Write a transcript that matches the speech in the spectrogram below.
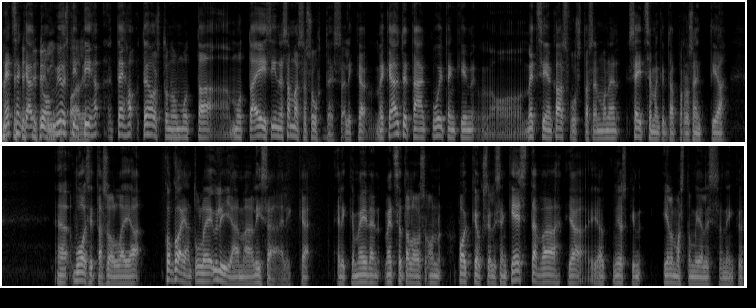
Metsän käyttö on myöskin teho, tehostunut, mutta, mutta ei siinä samassa suhteessa. Eli me käytetään kuitenkin metsien kasvusta semmoinen 70 prosenttia vuositasolla ja koko ajan tulee ylijäämää lisää. Eli, eli meidän metsätalous on poikkeuksellisen kestävää ja, ja myöskin ilmastomielessä niin kuin,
